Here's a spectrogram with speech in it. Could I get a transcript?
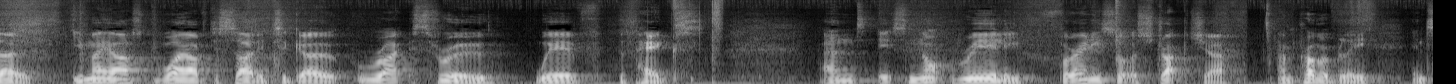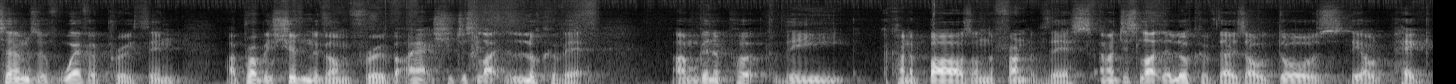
So, you may ask why I've decided to go right through with the pegs. And it's not really for any sort of structure. And probably, in terms of weatherproofing, I probably shouldn't have gone through, but I actually just like the look of it. I'm going to put the kind of bars on the front of this, and I just like the look of those old doors, the old peg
